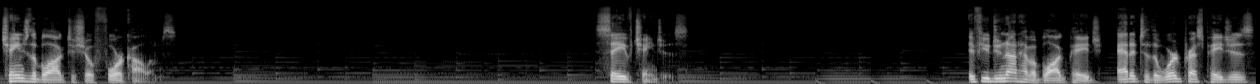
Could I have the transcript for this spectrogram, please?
Change the blog to show four columns. Save changes. If you do not have a blog page, add it to the WordPress pages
